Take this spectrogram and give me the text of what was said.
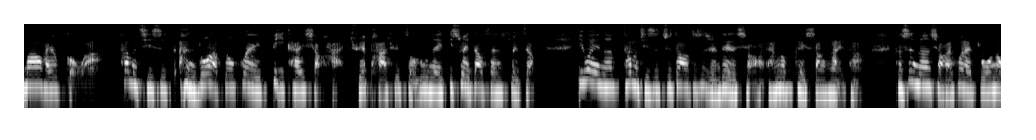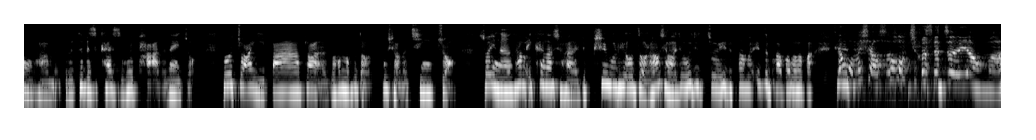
猫还有狗啊，它们其实很多啦都会避开小孩，学爬、学走路那一岁到三岁这样。因为呢，他们其实知道这是人类的小孩，他们不可以伤害他。可是呢，小孩会来捉弄他们，对不对？特别是开始会爬的那种，就会抓尾巴、抓耳朵，他们不懂不晓得轻重，所以呢，他们一看到小孩来就 咻溜走，然后小孩就会去追他们，一直爬爬爬爬那我们小时候就是这样嘛？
